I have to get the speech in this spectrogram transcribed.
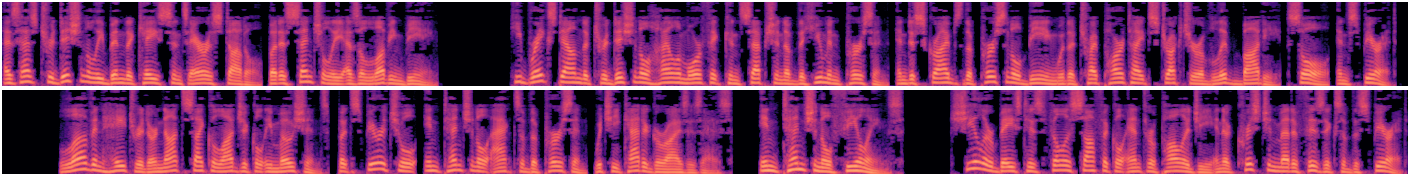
as has traditionally been the case since Aristotle, but essentially as a loving being. He breaks down the traditional hylomorphic conception of the human person, and describes the personal being with a tripartite structure of lived body, soul, and spirit. Love and hatred are not psychological emotions, but spiritual, intentional acts of the person, which he categorizes as intentional feelings. Scheler based his philosophical anthropology in a Christian metaphysics of the spirit.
